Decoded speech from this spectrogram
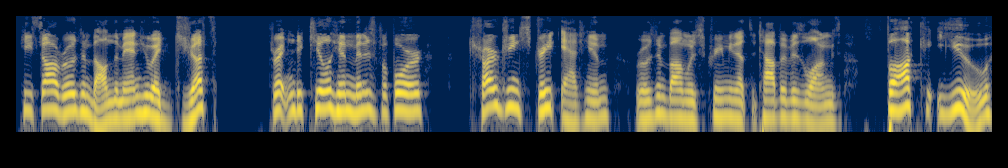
he saw Rosenbaum, the man who had just threatened to kill him minutes before, charging straight at him Rosenbaum was screaming at the top of his lungs, fuck you,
